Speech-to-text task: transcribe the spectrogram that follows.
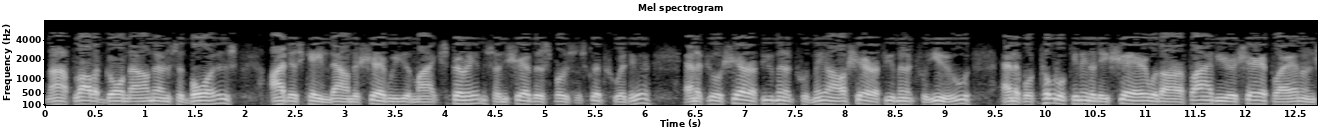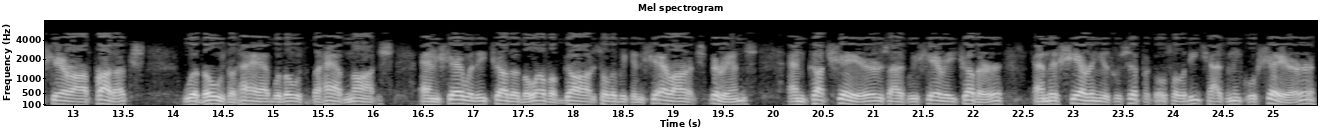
Now, if Lot had gone down there and said, boys, I just came down to share with you my experience and share this verse of scripture with you, and if you'll share a few minutes with me, I'll share a few minutes with you, and if we'll total community share with our five-year share plan and share our products with those that have, with those that have nots, and share with each other the love of God so that we can share our experience and cut shares as we share each other, and this sharing is reciprocal so that each has an equal share.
